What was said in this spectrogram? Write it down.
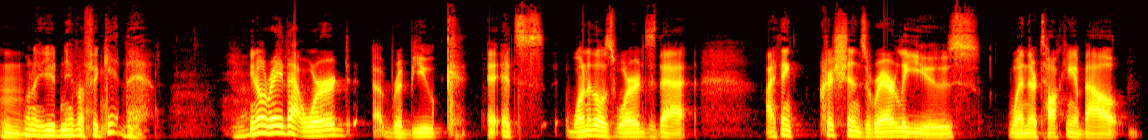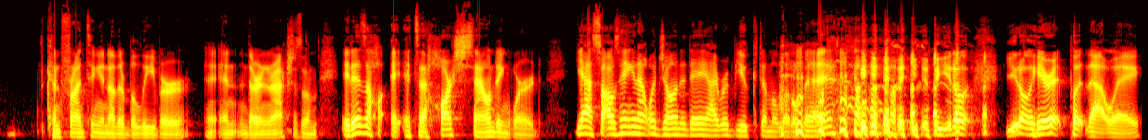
Hmm. Well, you'd never forget that. You know, Ray, that word uh, rebuke, it's one of those words that I think Christians rarely use when they're talking about confronting another believer and, and their interactions with them. It is a it's a harsh sounding word. Yeah, so I was hanging out with John today. I rebuked him a little bit. you, know, you don't you don't hear it put that way.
